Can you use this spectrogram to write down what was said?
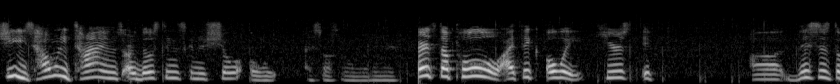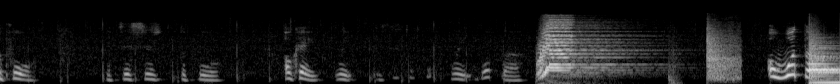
Jeez, how many times are those things gonna show? Oh wait, I saw something over here. There's the pool. I think. Oh wait, here's if. Uh, this is the pool. If this is the pool. Okay, wait. Is this the pool? Wait, what the? Oh, what the?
